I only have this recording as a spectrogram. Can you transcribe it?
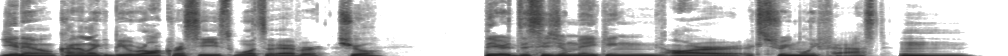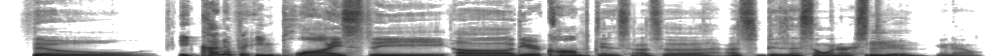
you know, kind of like bureaucracies whatsoever. Sure. Their decision making are extremely fast. Mm. So it kind of implies the uh their competence as a as business owners too, you know.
